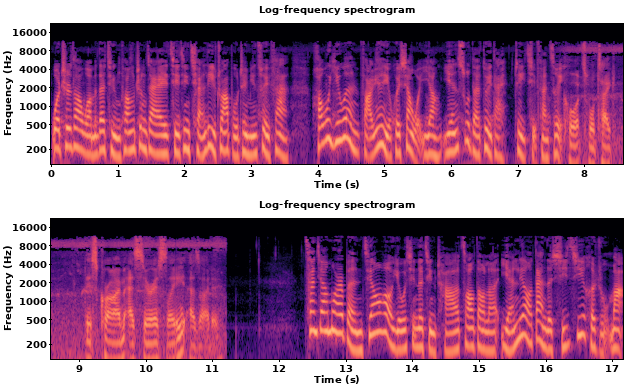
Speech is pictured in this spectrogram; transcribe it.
我知道我们的警方正在竭尽全力抓捕这名罪犯，毫无疑问，法院也会像我一样严肃的对待这一起犯罪。Courts will take this crime as seriously as I do. 参加墨尔本骄傲游行的警察遭到了颜料弹的袭击和辱骂。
